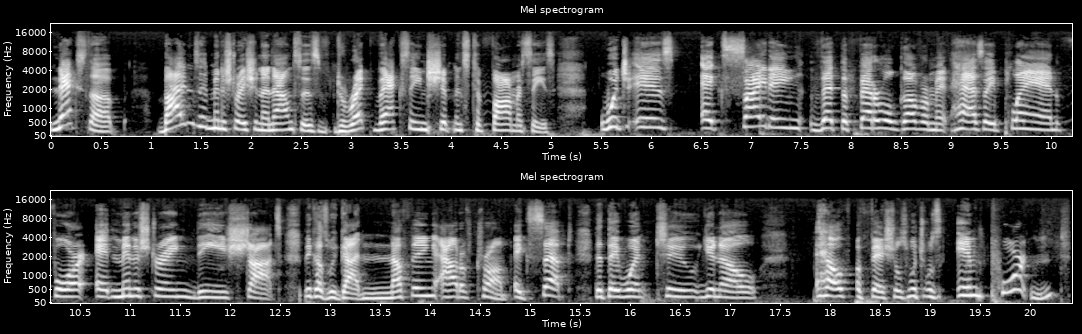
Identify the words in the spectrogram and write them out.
Next up, Biden's administration announces direct vaccine shipments to pharmacies, which is exciting that the federal government has a plan for administering these shots because we got nothing out of Trump except that they went to, you know, health officials, which was important.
